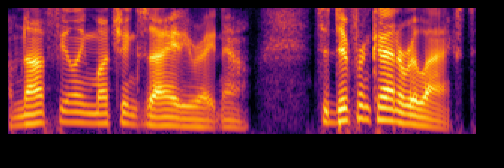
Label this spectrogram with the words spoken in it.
I'm not feeling much anxiety right now. It's a different kind of relaxed.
